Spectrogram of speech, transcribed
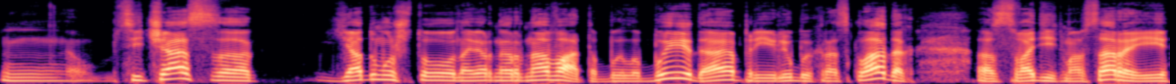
э, сейчас я думаю, что, наверное, рановато было бы, да, при любых раскладах э, сводить Мавсара и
